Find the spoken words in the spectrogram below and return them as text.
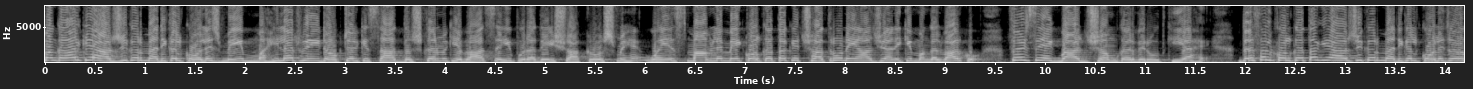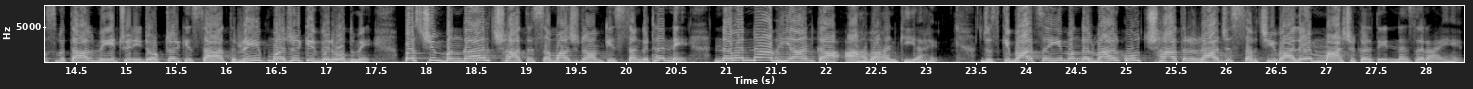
बंगाल के आरजीकर मेडिकल कॉलेज में महिला ट्रेनी डॉक्टर के साथ दुष्कर्म के बाद से ही पूरा देश आक्रोश में है। वहीं इस मामले में कोलकाता के छात्रों ने आज यानी कि मंगलवार को फिर से एक बार जमकर विरोध किया है। दरअसल कोलकाता के आरजीकर मेडिकल कॉलेज और अस्पताल में ट्रेनी डॉक्टर के साथ रेप मर्डर के विरोध में पश्चिम बंगाल छात्र समाज नाम के संगठन ने नवन्ना अभियान का आह्वान किया है। जिसके बाद से ही मंगलवार को छात्र राज्य सचिवालय मार्च करते नज़र आए हैं।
